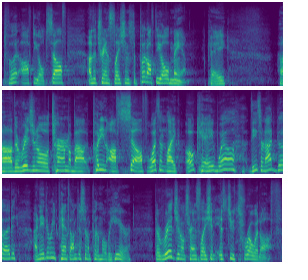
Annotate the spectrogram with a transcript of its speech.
Put off the old self. Other translations, to put off the old man. Okay? Uh, the original term about putting off self wasn't like, okay, well, these are not good. I need to repent. I'm just going to put them over here. The original translation is to throw it off.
